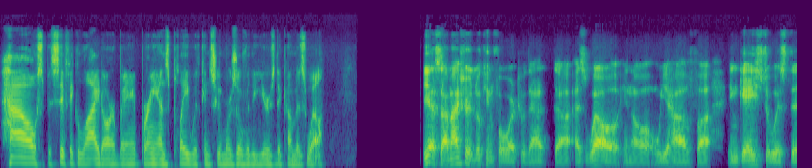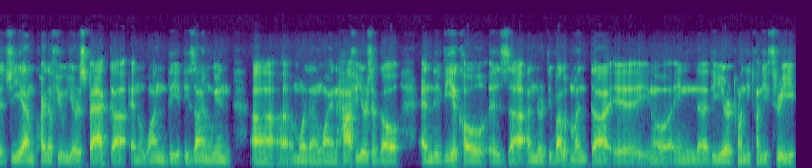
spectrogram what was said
how specific LiDAR brands play with consumers over the years to come as well. Yes, I'm actually looking forward to that uh, as well. You know, we have uh, engaged with the GM quite a few years back uh, and won the design win uh, uh, more than one and a half years ago. And the vehicle is uh, under development. you know, in the year 2023,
